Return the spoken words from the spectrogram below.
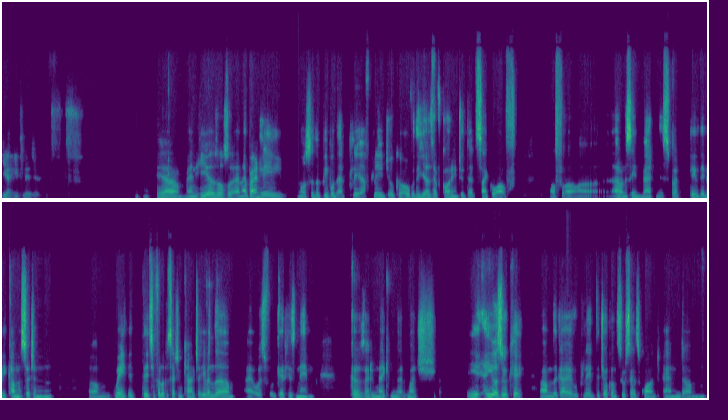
Yeah, Heath Ledger. It's- Yeah, and he is also, and apparently most of the people that play have played Joker over the years have got into that cycle of, of uh, I don't want to say madness, but they, they become a certain um, way. They, they develop a certain character. Even the I always forget his name because I didn't like him that much. He, he was okay. Um, the guy who played the Joker on Suicide Squad and um,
